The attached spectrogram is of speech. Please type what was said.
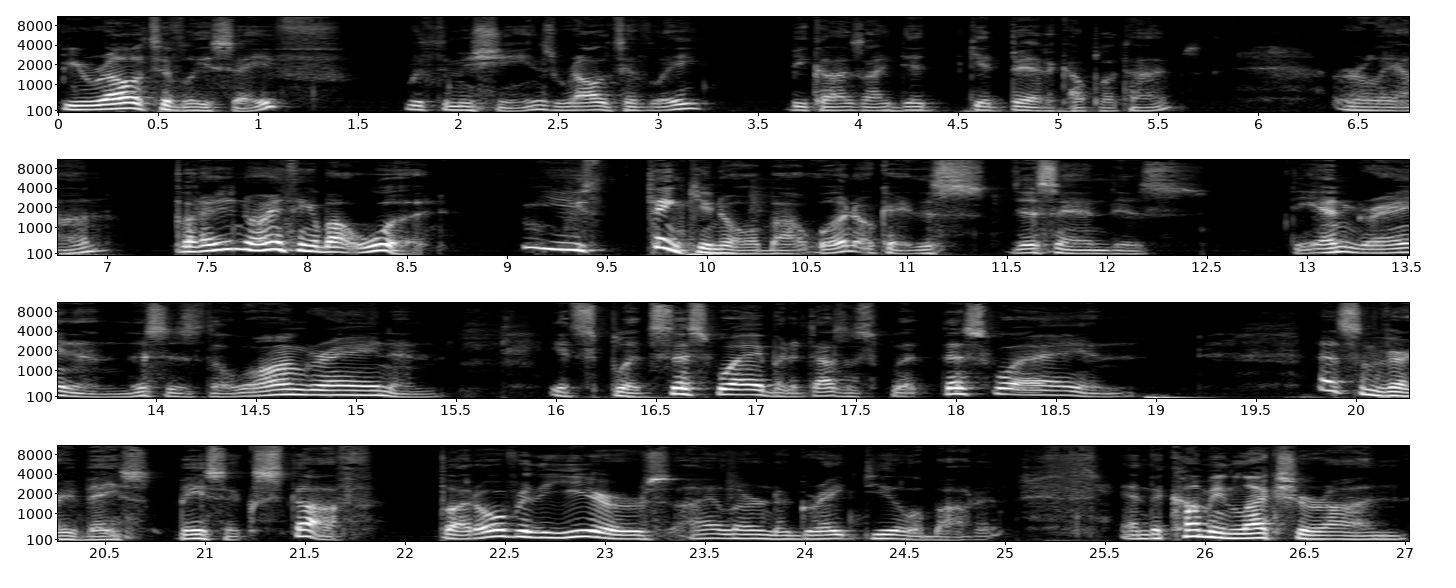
be relatively safe with the machines, relatively because I did get bit a couple of times early on. But I didn't know anything about wood. You think you know about wood. Okay, this this end is the end grain and this is the long grain and it splits this way, but it doesn't split this way and That's some very base, basic stuff. But over the years, I learned a great deal about it. And the coming lecture on,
